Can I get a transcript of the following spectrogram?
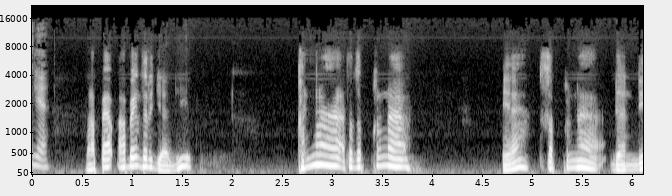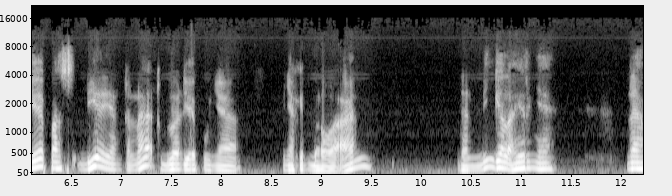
Yeah. Apa apa yang terjadi? Kena, tetap kena ya tetap kena dan dia pas dia yang kena kebetulan dia punya penyakit bawaan dan meninggal akhirnya. Nah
